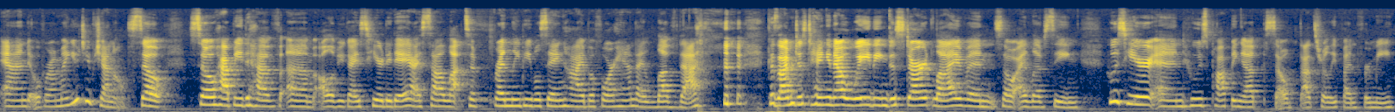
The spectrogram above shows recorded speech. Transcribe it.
and over on my YouTube channel. So so happy to have um, all of you guys here today. I saw lots of friendly people saying hi beforehand. I love that because I'm just hanging out waiting to start live. And so I love seeing who's here and who's popping up. So that's really fun for me.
